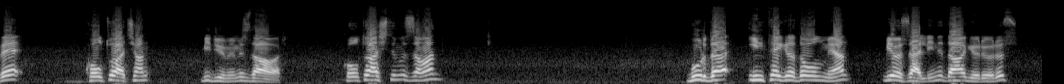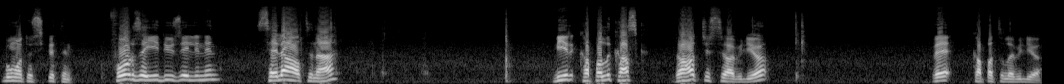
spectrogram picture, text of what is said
ve koltuğu açan bir düğmemiz daha var. Koltuğu açtığımız zaman burada Integra'da olmayan bir özelliğini daha görüyoruz bu motosikletin. Forza 750'nin sele altına bir kapalı kask rahatça sığabiliyor ve kapatılabiliyor.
